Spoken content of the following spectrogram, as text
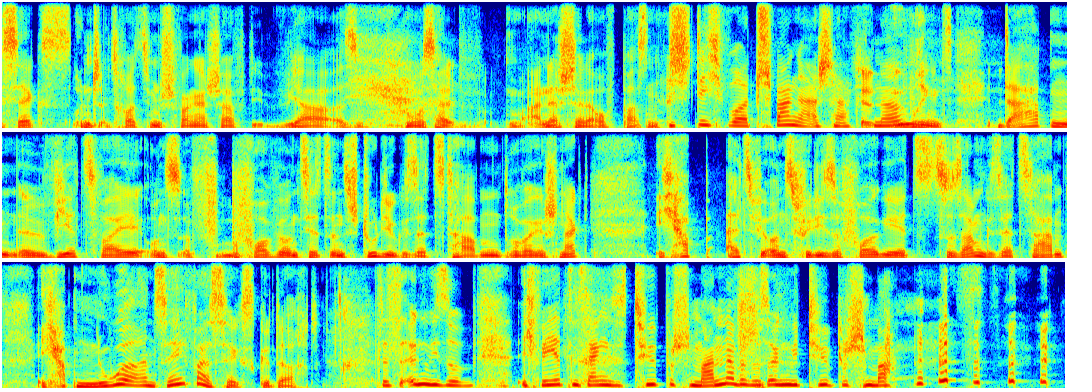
Sex und trotzdem Schwangerschaft. Ja, also man muss halt an der Stelle aufpassen. Stichwort Schwangerschaft, ne? Übrigens, da hatten äh, wir zwei uns, bevor wir uns jetzt ins Studio gesetzt haben, drüber geschnackt. Ich habe, als wir uns für diese Folge jetzt zusammengesetzt haben, ich habe nur an Safer Sex gedacht. Das ist irgendwie so, ich will jetzt nicht sagen, es ist typisch Mann, aber es ist irgendwie typisch Mann.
